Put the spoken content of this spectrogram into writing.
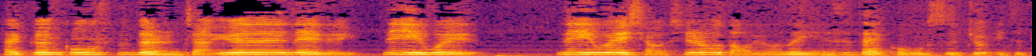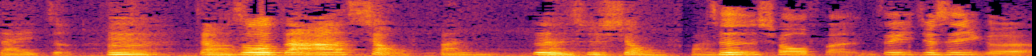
才跟公司的人讲，因为那个那一位那一位小鲜肉导游呢，也是在公司就一直待着。嗯，讲说大家笑翻，真的是笑翻，真的笑翻。这就是一个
